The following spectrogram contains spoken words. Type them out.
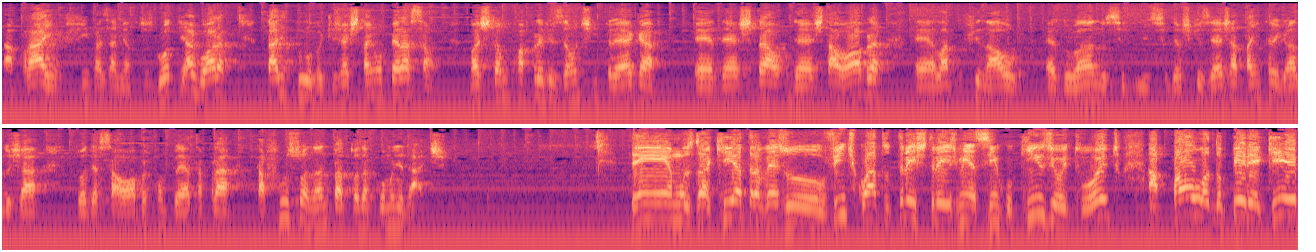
na praia, enfim, vazamento de esgoto, e agora Dalituba, que já está em operação. Nós estamos com a previsão de entrega é, desta, desta obra é, lá para o final é, do ano, se, se Deus quiser, já está entregando já toda essa obra completa para estar tá funcionando para toda a comunidade. Temos daqui, através do 2433651588, a Paula do Perequê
